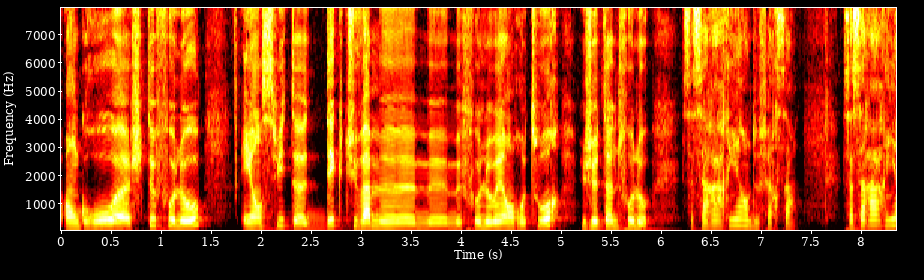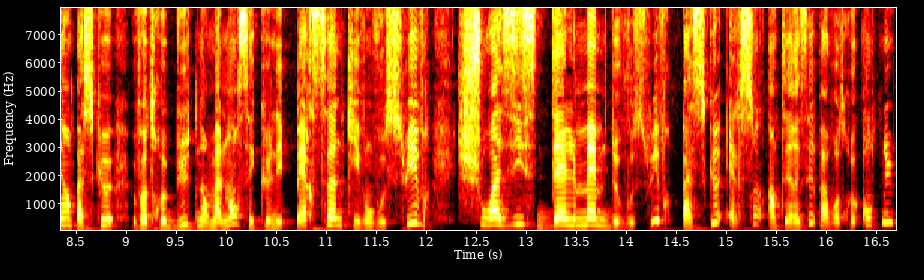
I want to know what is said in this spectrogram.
En gros, euh, je te follow et ensuite euh, dès que tu vas me, me, me follower en retour, je t'unfollow. Ça sert à rien de faire ça. Ça sert à rien parce que votre but normalement c'est que les personnes qui vont vous suivre choisissent d'elles-mêmes de vous suivre parce qu'elles sont intéressées par votre contenu.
